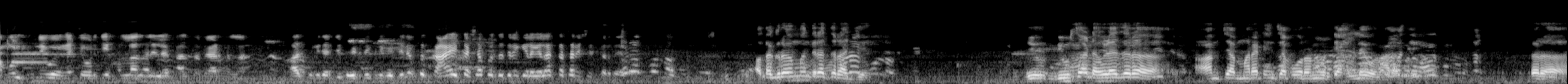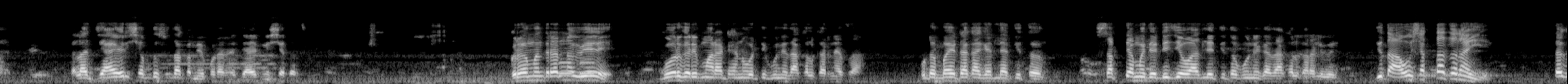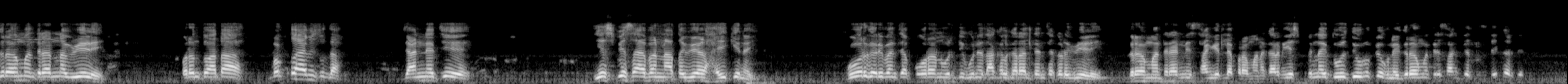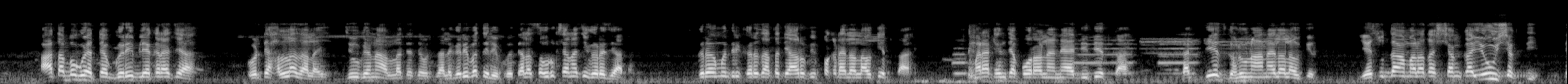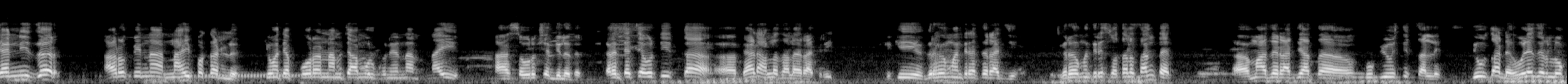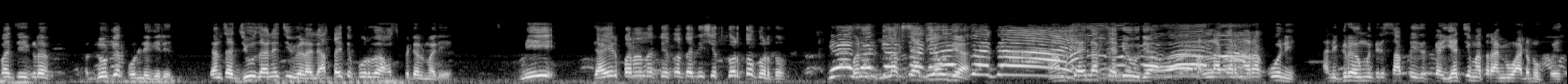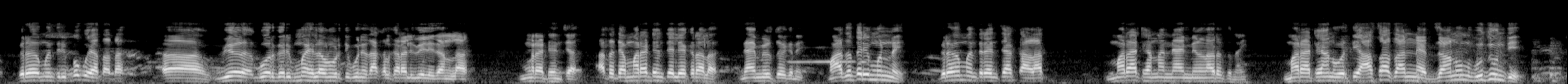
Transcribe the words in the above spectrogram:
अमोल गुन्हे यांच्यावरती हल्ला झालेला कालचा बॅड हल्ला. आज तुम्ही त्यांची भेट देखील घेतली. नेमकं काय कशा पद्धतीने केला गेला कसा निषेध करताय? आता गृहमंत्र्याचं राज्य आहे. दिवसा ढवळ्या जर आमच्या मराठ्यांच्या पोरांवरती हल्ले होणार असतील तर त्याला जाहीर शब्द सुद्धा कमी पडणार आहे जाहीर निषेधाचा. गृहमंत्र्यांना वेळ आहे गोरगरीब मराठ्यांवरती गुन्हे दाखल करण्याचा. कुठं बैठका घेतल्या तिथं सत्यामध्ये डीजे वाजले तिथं गुन्हे दाखल करायला वेळ? तिथं आवश्यकताच नाहीये. तर गृहमंत्र्यांना वेळ आहे. परंतु आता बघतोय आम्ही सुद्धा. जालन्याचे एस पी साहेबांना आता वेळ आहे की नाही? गोरगरिबांच्या पोरांवरती गुन्हे दाखल करायला त्यांच्याकडे वेळ आहे. गृहमंत्र्यांनी सांगितल्याप्रमाणे कारण एस पी नाही दोष देऊन उपयोग नाही. गृहमंत्री सांगतात ते करते आता बघूया त्या गरीब लेकराच्या वरती हल्ला झालाय. जीव घेणं हल्ला त्याच्यावर झाला गरीबाचे लेकर. त्याला संरक्षणाची गरज आहे आता. गृहमंत्री खरंच आता ते आरोपी पकडायला लावतेत का? मराठ्यांच्या पोराला न्याय देतात का? का तेच घडून आणायला लावतेत. हे सुद्धा आम्हाला आता शंका येऊ शकते. त्यांनी जर आरोपींना नाही पकडलं किंवा त्या पोरांना आमच्या अमोल खुन्यांना नाही संरक्षण दिलं तर. कारण त्याच्यावरती इतका अं, भ्याड हल्ला झाला रात्री. की- गृहमंत्र्याचं राज्य. गृहमंत्री स्वतःला सांगतात माझं राज्य आता खूप व्यवस्थित चाललंय. दिवसा ढवळ्या जर लोकांचे इकडं डोके फोडले गेलेत. त्यांचा जीव जाण्याची वेळ आली. आता इथे पोरग हॉस्पिटलमध्ये मी जाहीरपणानं त्याचा तर निषेध करतो करतो. पण लक्षात येऊ द्या. आमच्याही लक्षात येऊ द्या. हल्ला करणारा कोण आहे? आणि गृहमंत्री सापडे का? याची मात्र आम्ही वाट बघतोय. गृहमंत्री बघूयात आता. वेळ गोरगरीब महिलांवरती गुन्हे दाखल करायला वेळ आहे त्यांना. मराठ्यांच्या. आता त्या मराठ्यांच्या लेकराला न्याय मिळतोय की नाही? माझं तरी म्हणणं आहे गृहमंत्र्यांच्या काळात मराठ्यांना न्याय मिळणारच नाही. मराठ्यांवरती असाच अन्याय जाणून बुजून ते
